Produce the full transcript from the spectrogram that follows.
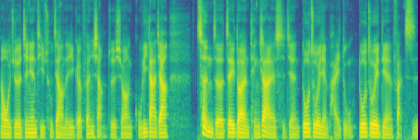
那我觉得今天提出这样的一个分享，就是希望鼓励大家趁着这一段停下来的时间，多做一点排毒，多做一点反思，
